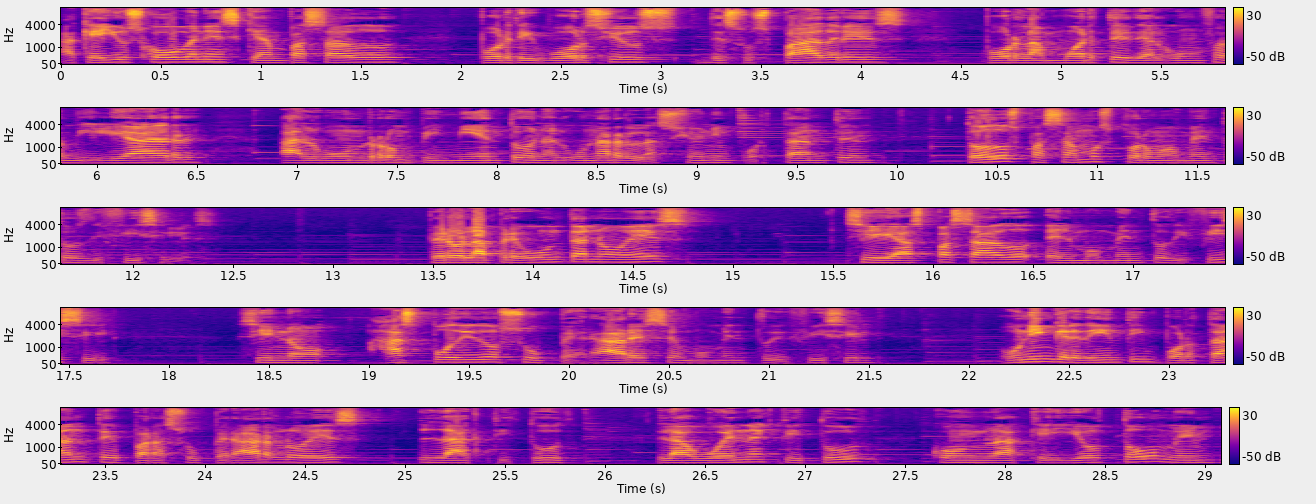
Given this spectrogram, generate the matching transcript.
Aquellos jóvenes que han pasado por divorcios de sus padres, por la muerte de algún familiar, algún rompimiento en alguna relación importante, todos pasamos por momentos difíciles. Pero la pregunta no es si has pasado el momento difícil, sino has podido superar ese momento difícil. Un ingrediente importante para superarlo es la actitud, la buena actitud con la que yo tome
